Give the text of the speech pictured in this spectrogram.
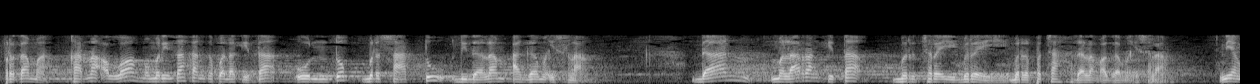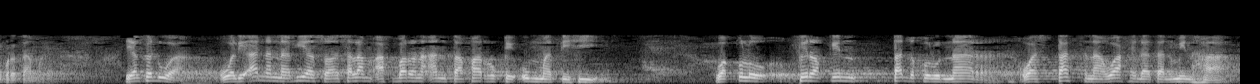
Pertama, karena Allah memerintahkan kepada kita untuk bersatu di dalam agama Islam dan melarang kita bercerai-berai, berpecah dalam agama Islam. Ini yang pertama. Yang kedua, wali anna Nabi SAW akhbarana an tafarruqi ummatihi wa kullu firaqin tadkhulun nar wastasna wahidatan minha.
